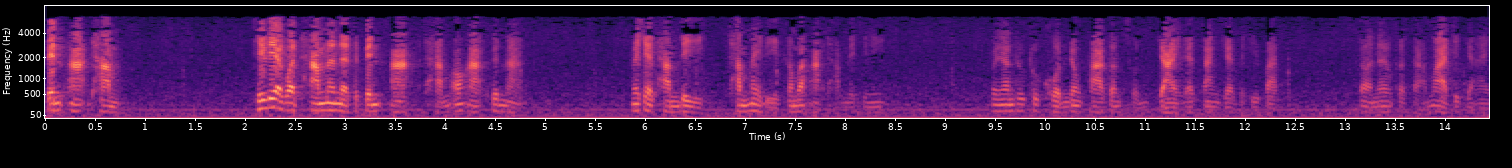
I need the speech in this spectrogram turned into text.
เป็นอะธรรม ที่เรียกว่าธรรมนั่นแหละจะเป็นอะธรรมเอาอะขึ้นมา ไม่ใช่ทำดีทำไม่ดีคำว่าอาจทำในที่นี้ เพราะฉะนั้นทุก ๆ คนต้องพากันสนใจและตั้งใจปฏิบัติ ตอนนั้นก็สามารถที่จะให้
